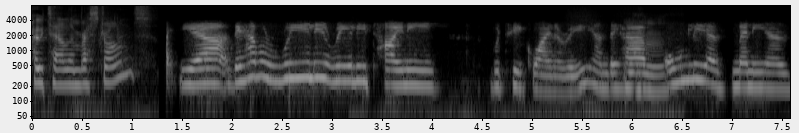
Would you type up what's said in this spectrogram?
hotel and restaurant. Yeah, they have a really really tiny boutique winery, and they have mm-hmm. only as many as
